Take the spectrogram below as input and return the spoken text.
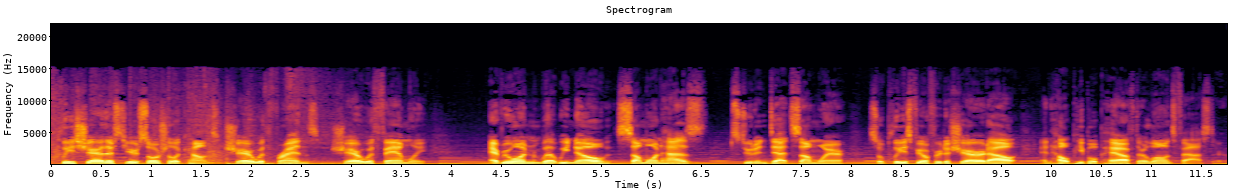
please share this to your social accounts, share with friends, share with family. Everyone that we know, someone has student debt somewhere, so please feel free to share it out and help people pay off their loans faster.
